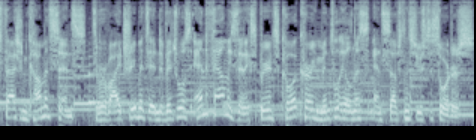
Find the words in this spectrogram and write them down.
old-fashioned common sense to provide treatment to individuals and families that experience co-occurring mental illness and substance use disorders.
